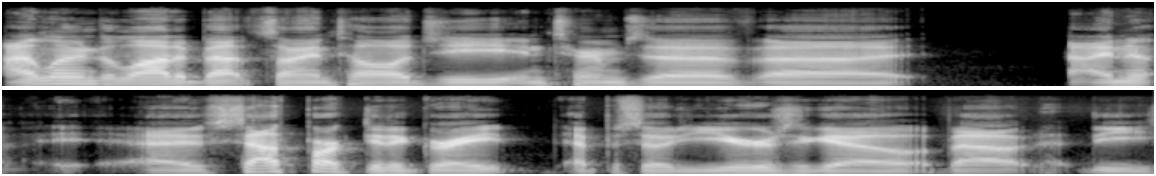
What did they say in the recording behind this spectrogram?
I learned a lot about Scientology in terms of. Uh, I know uh, South Park did a great episode years ago about the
